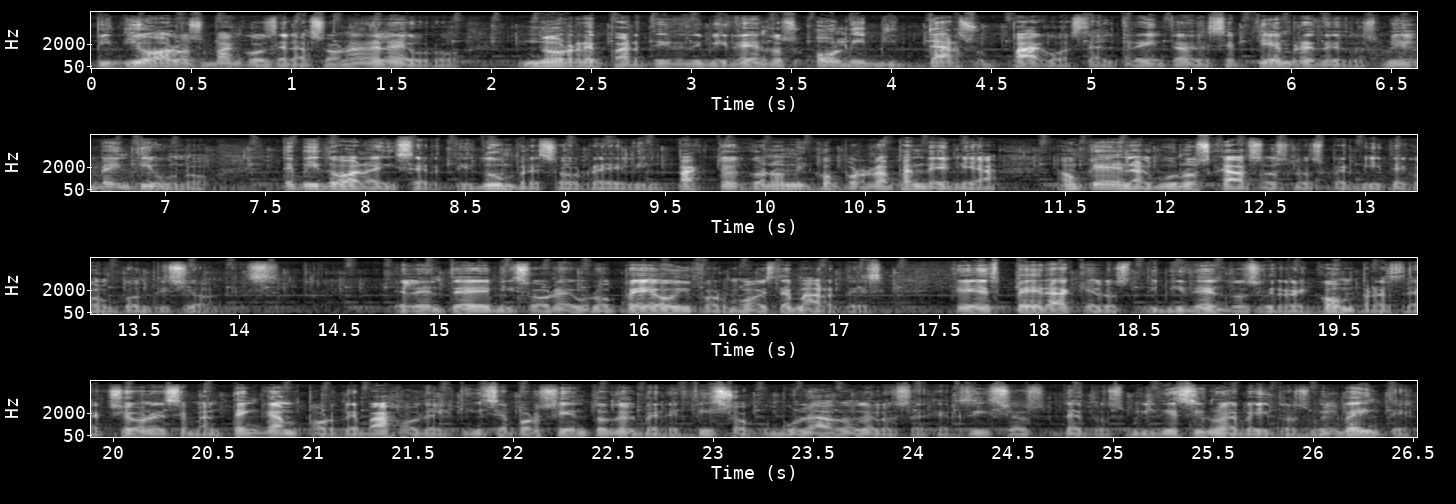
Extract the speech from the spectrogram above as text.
pidió a los bancos de la zona del euro no repartir dividendos o limitar su pago hasta el 30 de septiembre de 2021 debido a la incertidumbre sobre el impacto económico por la pandemia, aunque en algunos casos los permite con condiciones. El ente emisor europeo informó este martes que espera que los dividendos y recompras de acciones se mantengan por debajo del 15% del beneficio acumulado de los ejercicios de 2019 y 2020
